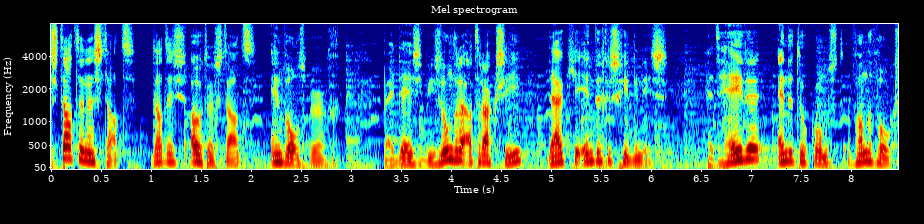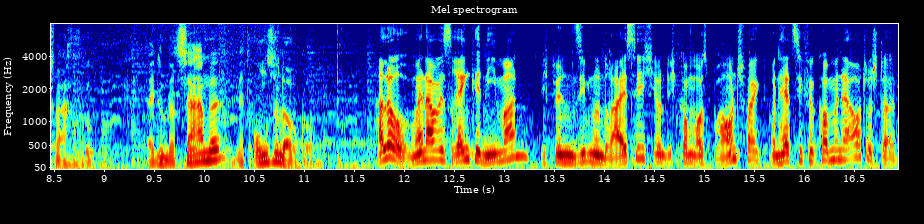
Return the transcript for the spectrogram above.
stad in een stad, dat is Autostad in Wolfsburg. Bij deze bijzondere attractie duik je in de geschiedenis, het heden en de toekomst van de Volkswagen Groep. Wij doen dat samen met onze local. Hallo, mein Name ist Renke Niemann. Ich bin 37 und ich komme aus Braunschweig und herzlich willkommen in der Autostadt.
